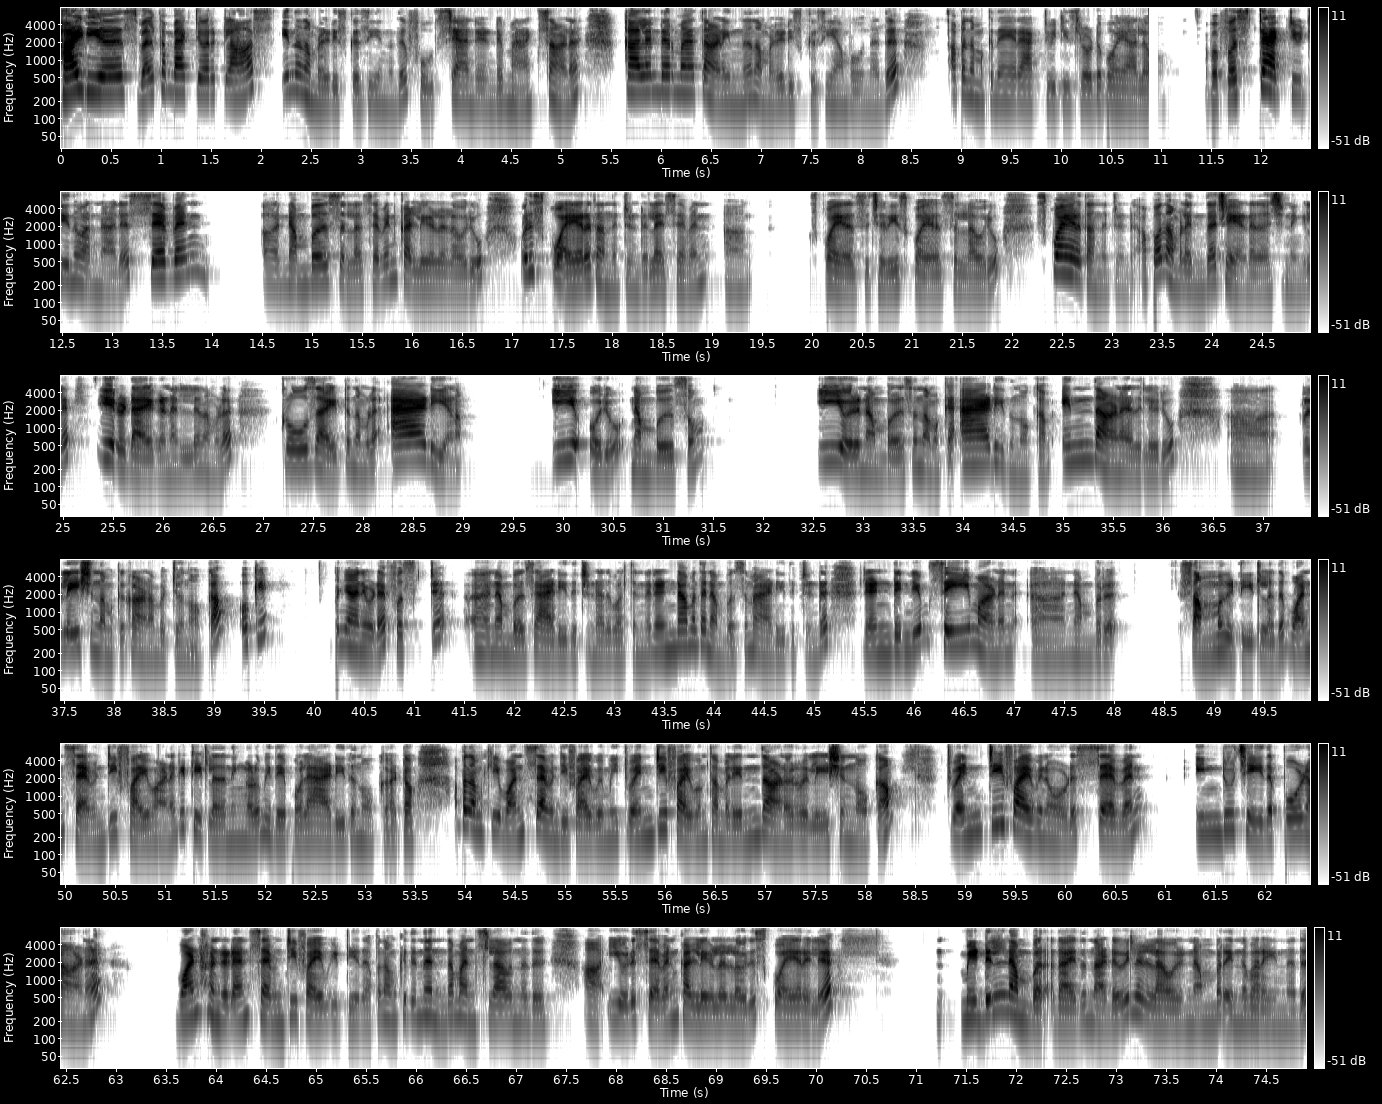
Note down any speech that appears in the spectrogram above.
Hi dears welcome back to our class ഇന്ന് നമ്മൾ discuss ചെയ്യുന്നത് ഫോർത്ത് സ്റ്റാൻഡേർഡിന്റെ മാത്സ് ആണ്. കലണ്ടർ മാത്ത് ആണ് ഇന്ന് നമ്മൾ ഡിസ്കസ് ചെയ്യാൻ പോകുന്നത്. അപ്പം നമുക്ക് നേരെ ആക്ടിവിറ്റീസിലോട്ട് പോയാലോ. അപ്പോൾ ഫസ്റ്റ് ആക്ടിവിറ്റി എന്ന് പറഞ്ഞാൽ സെവൻ നമ്പേഴ്സ് ഉള്ള സെവൻ കള്ളികളുള്ള ഒരു ഒരു സ്ക്വയർ തന്നിട്ടുണ്ട് അല്ലേ? സെവൻ സ്ക്വയേഴ്സ് ചെറിയ സ്ക്വയേഴ്സ് ഉള്ള ഒരു സ്ക്വയർ തന്നിട്ടുണ്ട്. അപ്പോൾ നമ്മൾ എന്താ ചെയ്യേണ്ടതെന്ന് വെച്ചിട്ടുണ്ടെങ്കിൽ ഈ ഒരു ഡയഗണലിൽ നമ്മൾ ക്രോസ് ആയിട്ട് നമ്മൾ ആഡ് ചെയ്യണം. ഈ ഒരു നമ്പേഴ്സും ഈ ഒരു നമ്പേഴ്സും നമുക്ക് ആഡ് ചെയ്ത് നോക്കാം. എന്താണ് അതിലൊരു റിലേഷൻ നമുക്ക് കാണാൻ പറ്റുമോ നോക്കാം. ഓക്കെ അപ്പം ഞാനിവിടെ ഫസ്റ്റ് നമ്പേഴ്സ് ആഡ് ചെയ്തിട്ടുണ്ട്. അതുപോലെ തന്നെ രണ്ടാമത്തെ നമ്പേഴ്സും ആഡ് ചെയ്തിട്ടുണ്ട്. രണ്ടിന്റെയും സെയിം ആണ് നമ്പർ സമ്മ കിട്ടിയിട്ടുള്ളത്. വൺ സെവന്റി ഫൈവ് ആണ് കിട്ടിയിട്ടുള്ളത്. നിങ്ങളും ഇതേപോലെ ആഡ് ചെയ്ത് നോക്കുക കേട്ടോ. അപ്പോൾ നമുക്ക് ഈ വൺ സെവന്റി ഫൈവും ഈ ട്വന്റി ഫൈവും തമ്മിൽ എന്താണ് ഒരു റിലേഷൻ നോക്കാം. ട്വന്റി ഫൈവിനോട് സെവൻ ഇന്റു ചെയ്തപ്പോഴാണ് one hundred and seventy five കിട്ടിയത്. അപ്പോൾ നമുക്ക് നിന്ന് എന്താ മനസ്സിലാവുന്നത്? ആ ഈ ഒരു സെവൻ കള്ളികളുള്ള ഒരു സ്ക്വയറിൽ മിഡിൽ നമ്പർ അതായത് നടുവിലുള്ള ഒരു നമ്പർ എന്ന് പറയുന്നത്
